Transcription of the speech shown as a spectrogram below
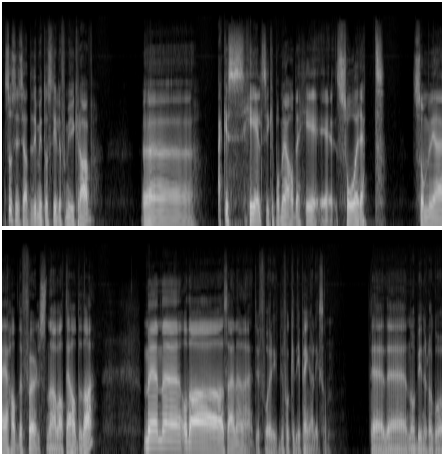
så syns jeg at de begynte å stille for mye krav. Uh, jeg er ikke helt sikker på om jeg hadde så rett som jeg hadde følelsen av at jeg hadde da. Men uh, Og da sa jeg nei, nei, du får, du får ikke de penga, liksom. Det, det, nå begynner det å gå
